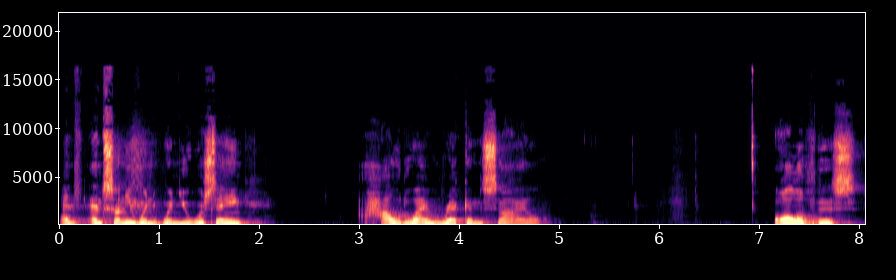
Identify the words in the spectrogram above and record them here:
And, and Sonny, when, when you were saying, how do I reconcile all of this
